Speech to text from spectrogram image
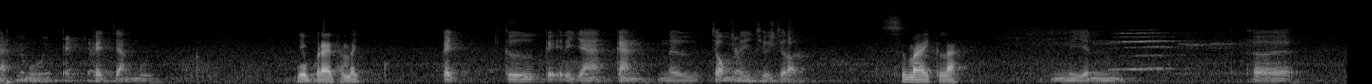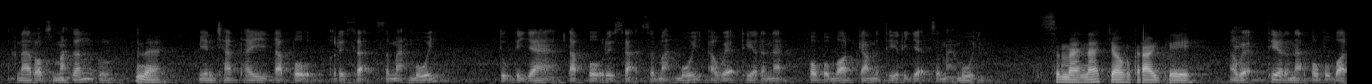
នៈ1កិច្ចាំង1 យើងប្រែថាម៉េចកិច្ចគឺកិរិយាកាន់នៅចុងនៃឈើច្រត់ស្មៃខ្លះមានអឺគណៈរាប់សមាសហ្នឹងគ្រូណាមានឆាត់ថៃតពុរិស័កសមាស1ទុតិយាតពុរិស័កសមាស1អវធិរណៈពុបបតកម្មធិរិយៈសមាសសមាសណាចងក្រោយគេ1អវធិរណៈពុបបត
